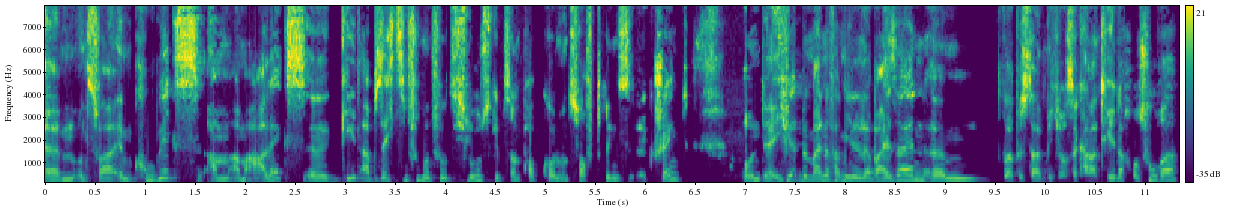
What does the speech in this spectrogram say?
Ähm, und zwar im Kubix am, am Alex. Äh, geht ab 16.45 los. Gibt's dann Popcorn und Softdrinks äh, geschenkt. Und äh, ich werde mit meiner Familie dabei sein. Ähm, war bis dahin bin ich aus der Quarantäne raus, hurra.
